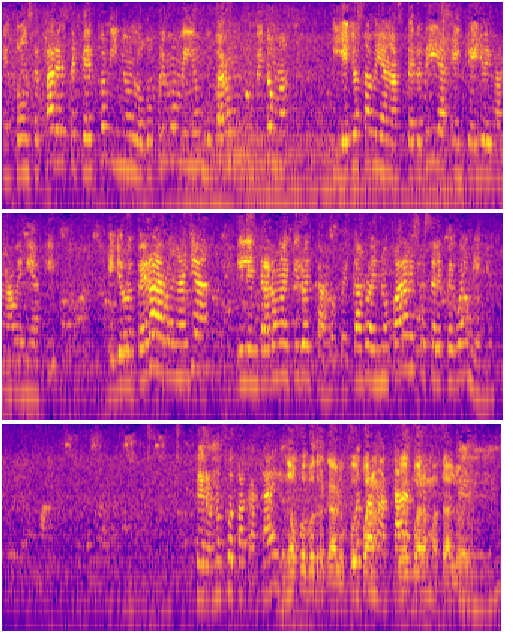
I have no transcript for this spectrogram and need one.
Entonces parece que estos niños, los dos primos míos, buscaron un grupito más y ellos sabían hasta el día en que ellos iban a venir aquí. Ellos lo esperaron allá y le entraron al tiro al carro, pero el carro ahí no para y se, se le pegó al niño. Pero no fue para atracarlo. No fue para atracarlo, fue, Fue para, para matarlo. fue para matarlo. Ujú.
